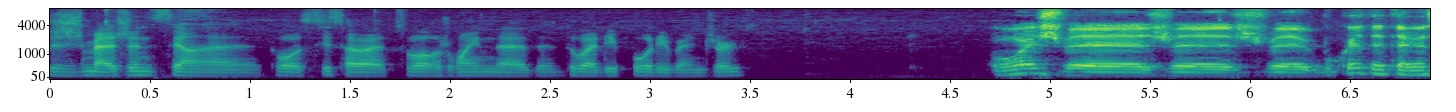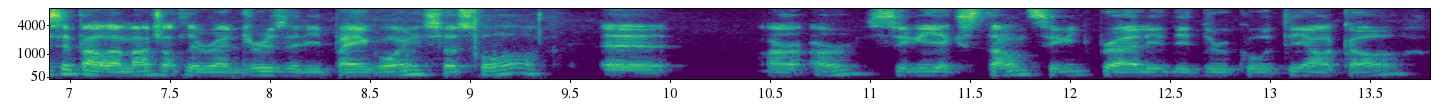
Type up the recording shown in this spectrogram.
J'imagine que toi aussi, ça, tu vas rejoindre euh, aller pour les Rangers? Oui, je vais, je, vais, je vais beaucoup être intéressé par le match entre les Rangers et les Penguins ce soir. Euh, 1-1. Série excitante, série qui peut aller des deux côtés encore.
